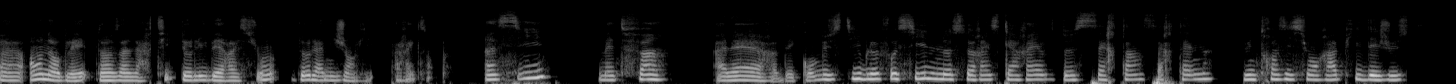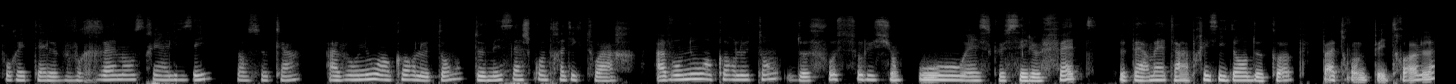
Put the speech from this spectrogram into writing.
euh, en anglais dans un article de Libération de la mi-janvier, par exemple. Ainsi, mettre fin à l'ère des combustibles fossiles ne serait-ce qu'un rêve de certains, certaines Une transition rapide et juste pourrait-elle vraiment se réaliser dans ce cas? Avons-nous encore le temps de messages contradictoires? Avons-nous encore le temps de fausses solutions? Ou est-ce que c'est le fait de permettre à un président de COP, patron de pétrole,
